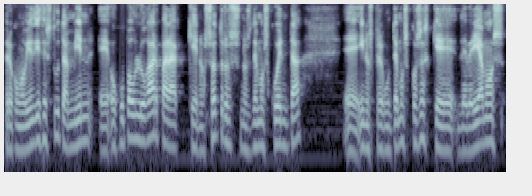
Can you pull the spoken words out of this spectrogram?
pero como bien dices tú, también ocupa un lugar para que nosotros nos demos cuenta y nos preguntemos cosas que deberíamos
